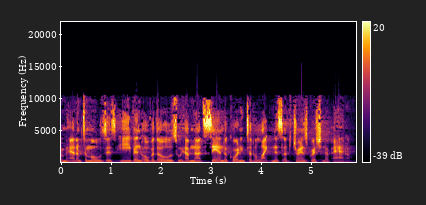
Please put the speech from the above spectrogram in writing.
from Adam to Moses, even over those who have not sinned according to the likeness of the transgression of Adam,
